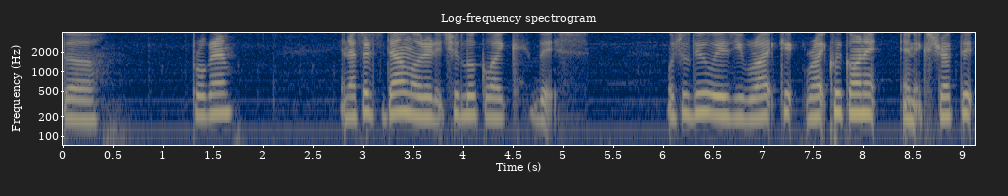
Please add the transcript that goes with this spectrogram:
the program. And after it's downloaded, it should look like this. What you'll do is you right click, right click on it and extract it.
